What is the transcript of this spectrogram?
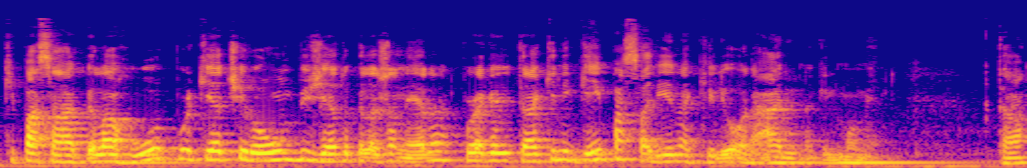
que passava pela rua porque atirou um objeto pela janela por acreditar que ninguém passaria naquele horário, naquele momento, tá?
